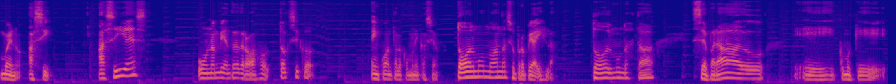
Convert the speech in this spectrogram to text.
bueno así. Así es un ambiente de trabajo tóxico en cuanto a la comunicación. Todo el mundo anda en su propia isla. Todo el mundo está separado eh, como que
